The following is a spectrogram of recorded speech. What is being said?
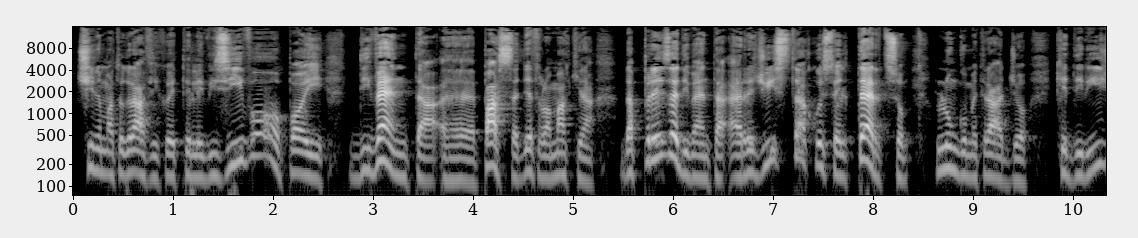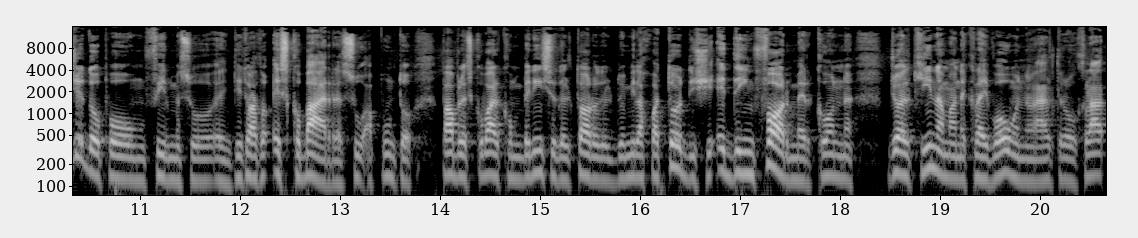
cinematografico e televisivo, poi diventa, eh, passa dietro la macchina da presa e diventa regista. Questo è il terzo lungometraggio che dirige dopo un film su, eh, intitolato Escobar su appunto Pablo Escobar con Benicio del Toro del 2014 e The Informer con Joel Kinnaman e Clive Owen, un altro cla-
